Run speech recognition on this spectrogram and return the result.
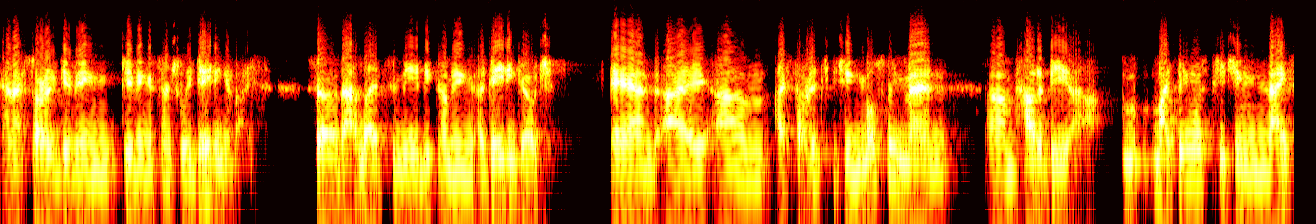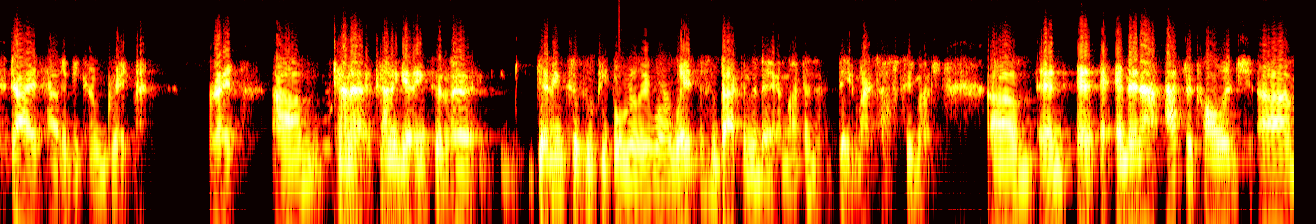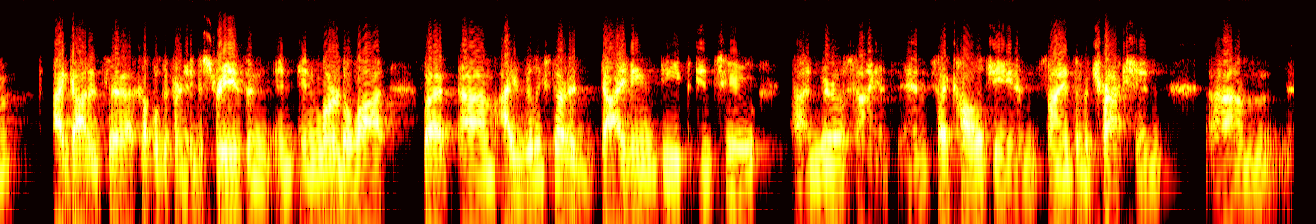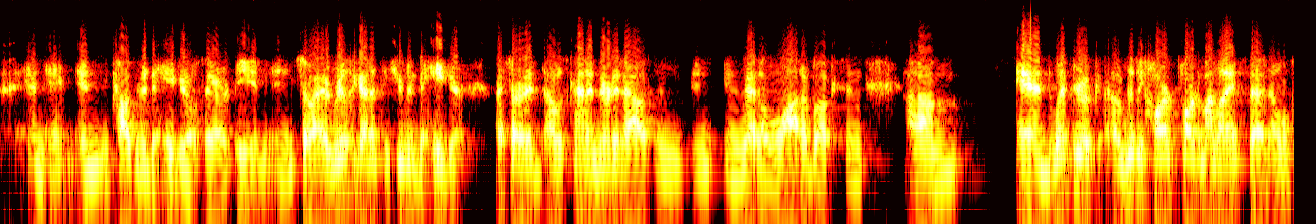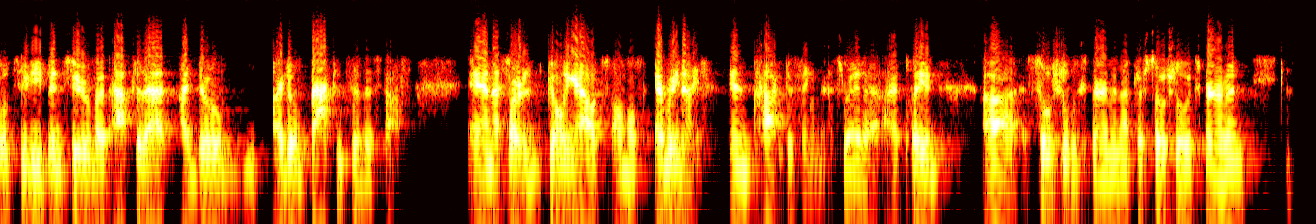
and I started giving giving essentially dating advice. So that led to me becoming a dating coach and I um, I started teaching mostly men um, how to be. Uh, my thing was teaching nice guys how to become great men, right? Kind of kind of getting to the getting to who people really were. Wait, this is back in the day. I'm not going to date myself too much. Um, and, and and then after college, um, I got into a couple different industries and, and, and learned a lot. But um, I really started diving deep into uh, neuroscience and psychology and science of attraction um, and, and, and, cognitive behavioral therapy. And, and, so I really got into human behavior. I started, I was kind of nerded out and, and, and, read a lot of books and, um, and went through a, a, really hard part of my life that I won't go too deep into. But after that, I dove, I dove back into this stuff. And I started going out almost every night and practicing this, right? I, I played uh, social experiment after social experiment,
